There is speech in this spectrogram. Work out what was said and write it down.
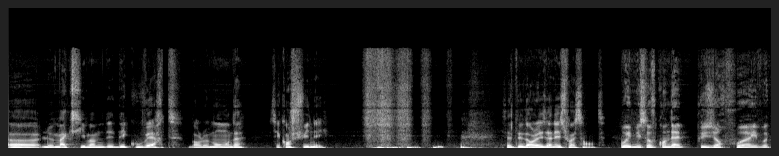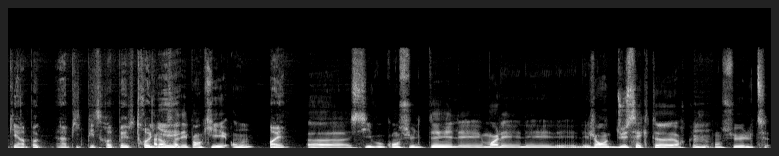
euh, le maximum des découvertes dans le monde, c'est quand je suis né. C'était dans les années 60. Oui, mais sauf qu'on a plusieurs fois évoqué un, un pic pétro- pétrolier. Alors ça dépend qui est on. Ouais. Euh, si vous consultez les, moi les, les- les- gens du secteur que je Mm. consulte,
